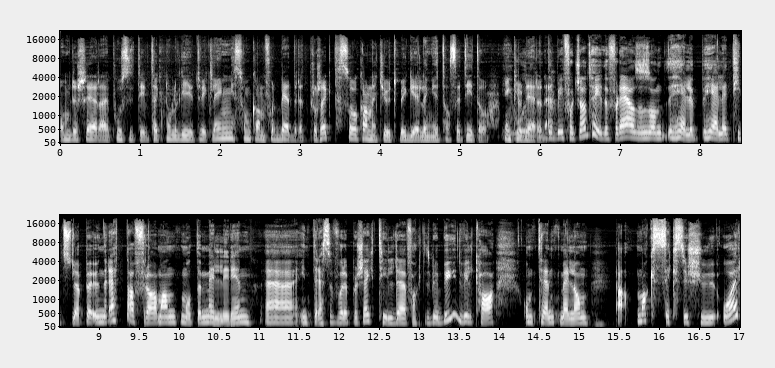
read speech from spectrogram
om det skjer en positiv teknologiutvikling som kan forbedre et prosjekt, så kan ikke utbygger lenger ta seg tid til å inkludere det? Det blir fortsatt høyde for det. altså sånn hele, hele tidsløpet under ett, da, fra man på en måte melder inn eh, interesse for et prosjekt til det faktisk blir bygd, vil ta omtrent mellom ja, maks 67 år.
